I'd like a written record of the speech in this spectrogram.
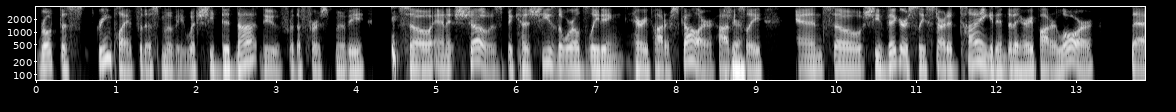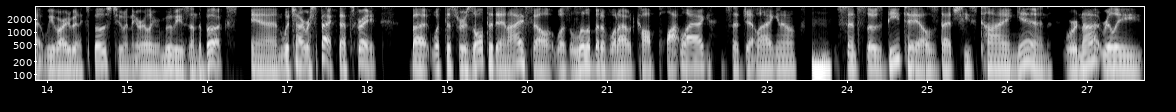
wrote the screenplay for this movie, which she did not do for the first movie. So, and it shows because she's the world's leading Harry Potter scholar, obviously. And so she vigorously started tying it into the Harry Potter lore that we've already been exposed to in the earlier movies and the books, and which I respect. That's great. But what this resulted in, I felt, was a little bit of what I would call plot lag instead of jet lag, you know, Mhm. since those details that she's tying in were not really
